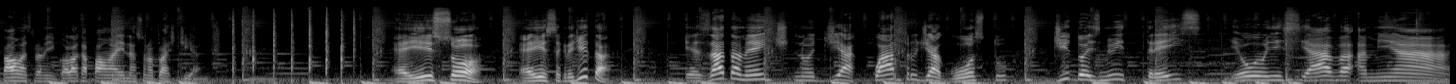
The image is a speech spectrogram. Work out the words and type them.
Palmas para mim, coloca a palma aí na sonoplastia. É isso! É isso, acredita? Exatamente no dia 4 de agosto de 2003, eu iniciava a minha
